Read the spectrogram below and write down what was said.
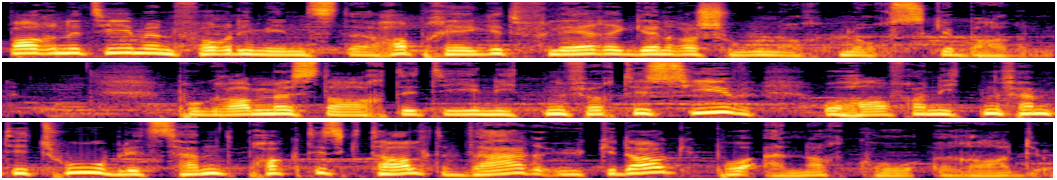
Barnetimen for de minste har preget flere generasjoner norske barn. Programmet startet i 1947 og har fra 1952 blitt sendt praktisk talt hver ukedag på NRK Radio.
